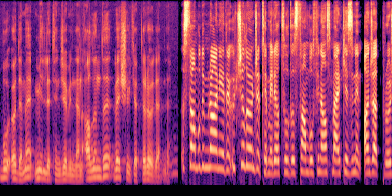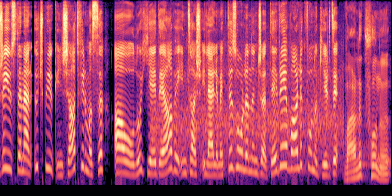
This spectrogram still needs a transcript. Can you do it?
bu ödeme milletin cebinden alındı ve şirketlere ödendi. İstanbul Ümraniye'de 3 yıl önce temeli atıldı İstanbul Finans Merkezi'nin ancak projeyi üstlenen 3 büyük inşaat firması Ağoğlu, YDA ve İntaş ilerlemekte zorlanınca devreye varlık fonu girdi. Varlık fonu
